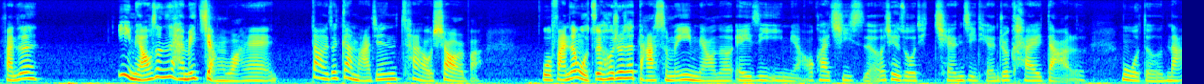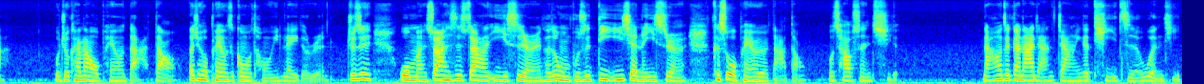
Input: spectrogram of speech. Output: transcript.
反正疫苗甚至还没讲完哎、欸，到底在干嘛？今天太好笑了吧？我反正我最后就是打什么疫苗呢？AZ 疫苗，我快气死了。而且昨天前几天就开打了莫德纳，我就看到我朋友打到，而且我朋友是跟我同一类的人，就是我们虽然是算医师人员，可是我们不是第一线的医师人员。可是我朋友有打到，我超生气的。然后再跟大家讲讲一个体质的问题，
